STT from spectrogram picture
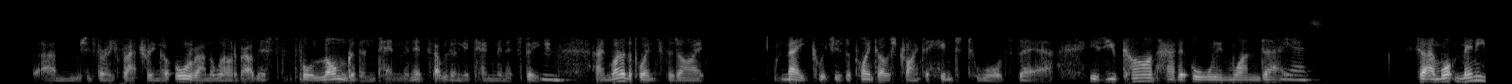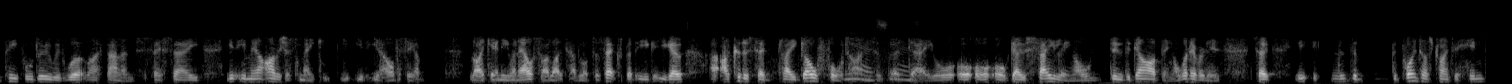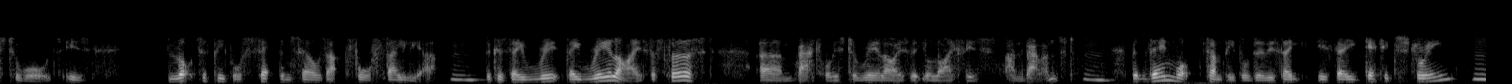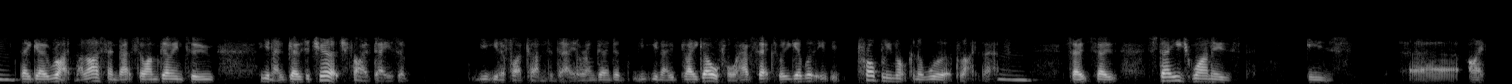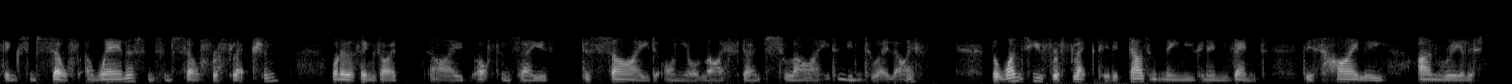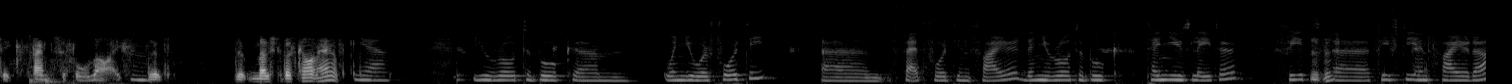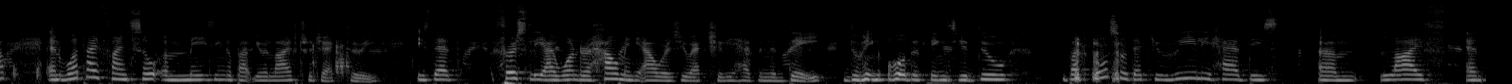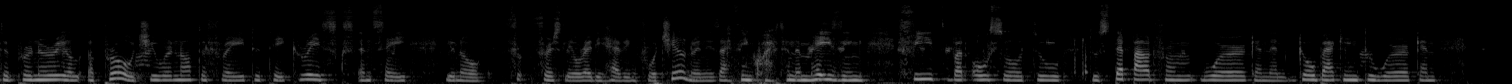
um, which is very flattering, all around the world about this for longer than 10 minutes. That was only a 10 minute speech. Mm. And one of the points that I make, which is the point I was trying to hint towards there, is you can't have it all in one day. Yes. So, and what many people do with work-life balance is they say, you, know, I was just making, you, you know, obviously I'm like anyone else, I like to have lots of sex, but you, you go, I could have said play golf four times yes, a, yes. day, or, or, or, go sailing, or do the gardening, or whatever it is. So it, the, the point I was trying to hint towards is lots of people set themselves up for failure mm. because they re- they realise the first um, battle is to realise that your life is unbalanced. Mm. But then what some people do is they is they get extreme. Mm. They go right, my life's unbalanced, so I'm going to, you know, go to church five days a you know, five times a day, or I'm going to, you know, play golf or have sex. Well, you go, well, it's probably not going to work like that. Mm. So, so stage one is is I think some self awareness and some self reflection. One of the things I I often say is decide on your life, don't slide mm. into a life. But once you've reflected, it doesn't mean you can invent this highly unrealistic, fanciful life mm. that that most of us can't have. Yeah. You wrote a book um, when you were 40, um, Fat, 40 and Fired. Then you wrote a book 10 years later, Fit, mm-hmm. uh, 50 and Fired Up. And what I find so amazing about your life trajectory is that firstly, I wonder how many hours you actually have in a day doing all the things you do, but also that you really had this um, life entrepreneurial approach. You were not afraid to take risks and say, you know, firstly, already having four children is, I think, quite an amazing feat, but also to to step out from work and then go back into work and.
